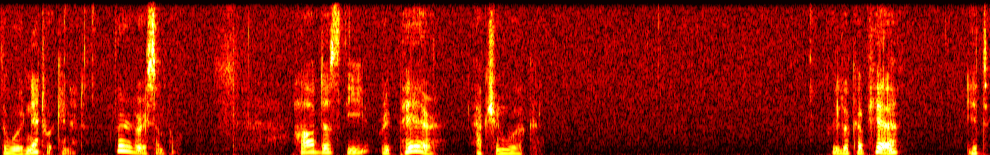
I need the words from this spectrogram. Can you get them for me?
the word network in it. Very, very simple. How does the repair action work? We look up here, it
